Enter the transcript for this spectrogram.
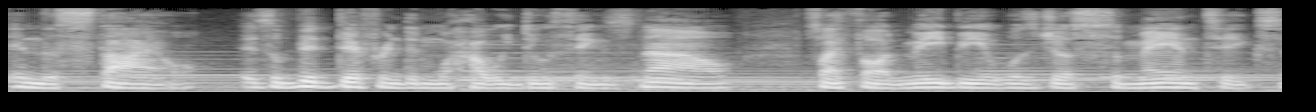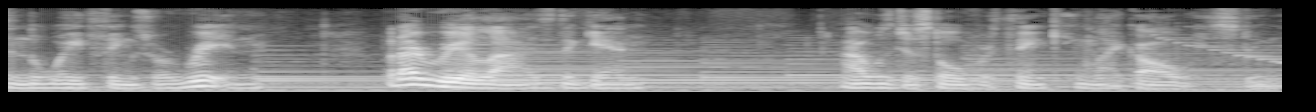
in the style is a bit different than how we do things now. So I thought maybe it was just semantics and the way things were written. But I realized again, I was just overthinking like I always do.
